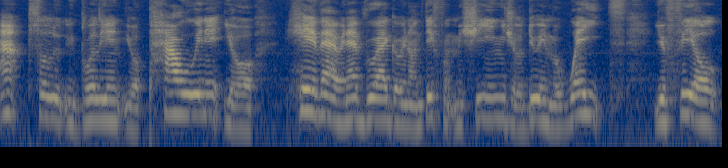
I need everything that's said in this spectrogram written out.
absolutely brilliant. You're powering it, you're here, there, and everywhere, going on different machines, you're doing the weights, you feel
